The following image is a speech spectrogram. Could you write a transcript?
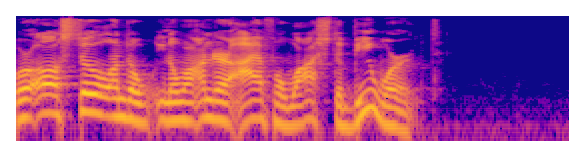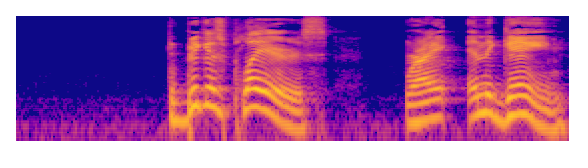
we're all still under, you know, we're under an eye for watch to be worked. The biggest players, right, in the game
